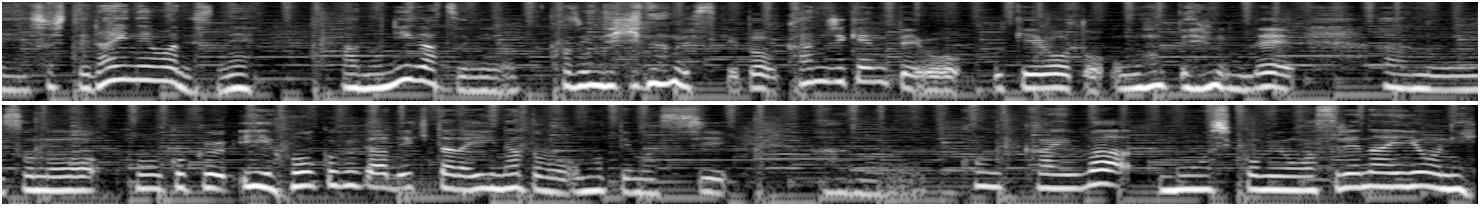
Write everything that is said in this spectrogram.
えーそして来年はですねあの2月に個人的なんですけど漢字検定を受けようと思っているのであのその報告いい報告ができたらいいなとも思っていますしあの今回は申し込みを忘れないように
